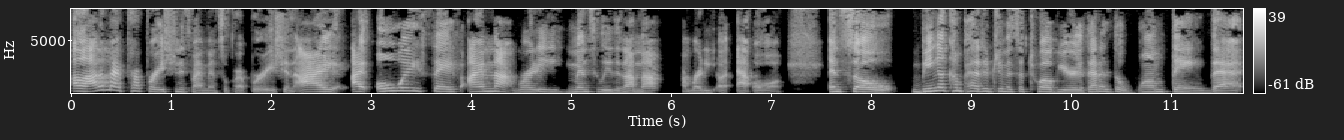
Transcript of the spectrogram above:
A lot of my preparation is my mental preparation. I I always say if I'm not ready mentally, then I'm not ready uh, at all. And so being a competitive gymnast of 12 years, that is the one thing that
